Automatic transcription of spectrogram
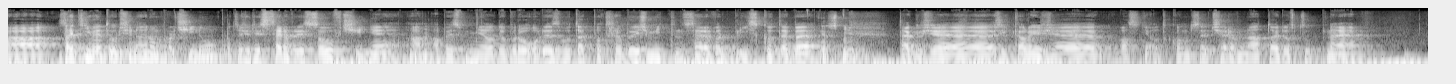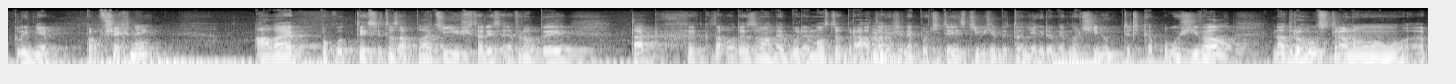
A zatím je to určeno jenom pro Čínu, protože ty servery jsou v Číně a hmm. abys měl dobrou odezvu, tak potřebuješ mít ten server blízko tebe. Jasně. Takže říkali, že vlastně od konce června to je dostupné klidně pro všechny, ale pokud ty si to zaplatíš tady z Evropy, tak ta odezva nebude moc dobrá, hmm. takže nepočítají s tím, že by to někdo mimo Čínu teďka používal. Na druhou stranu eh,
